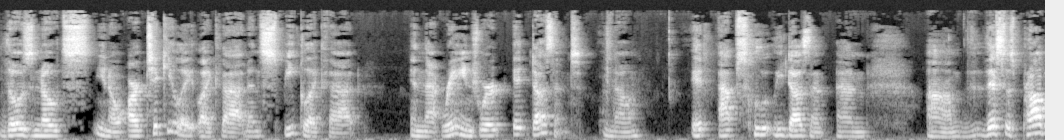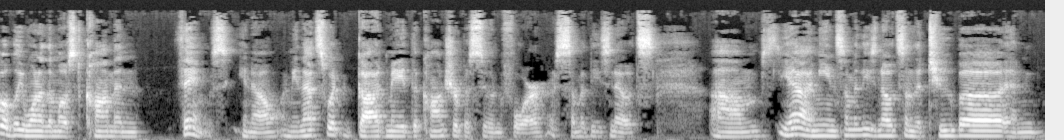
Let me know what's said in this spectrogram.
those notes, you know, articulate like that and speak like that in that range where it doesn't, you know, it absolutely doesn't. And Um, this is probably one of the most common things, you know. I mean, that's what God made the contrabassoon for, some of these notes. Um, yeah, I mean, some of these notes on the tuba and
